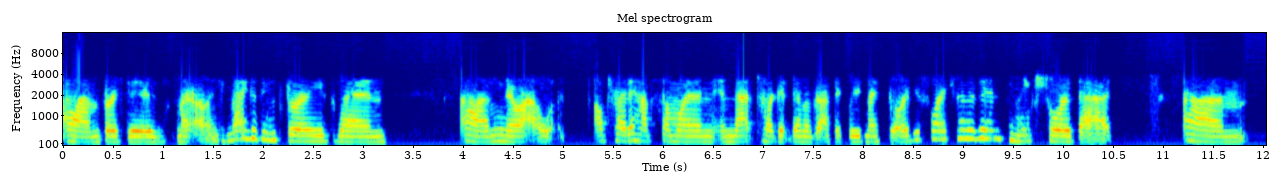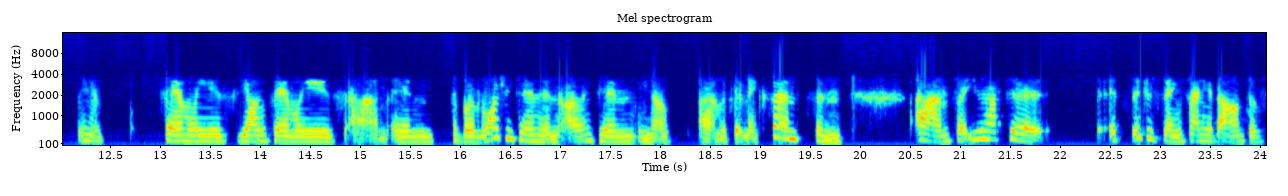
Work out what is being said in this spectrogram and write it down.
Um, versus my Arlington magazine stories when um, you know I'll I'll try to have someone in that target demographic read my story before I turn it in to make sure that um, you know families, young families um, in suburban Washington and Arlington, you know, um, if it makes sense, and um, so you have to. It's interesting finding a balance of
